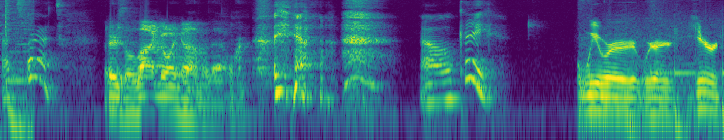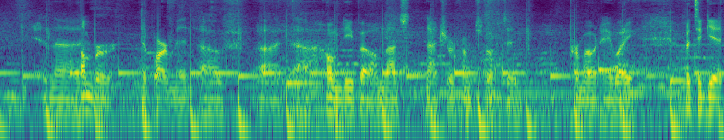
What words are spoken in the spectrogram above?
That's that. There's a lot going on with that one. Yeah. Okay. We were we're here in the lumber department of uh, uh, Home Depot. I'm not not sure if I'm supposed to promote anybody, but to get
